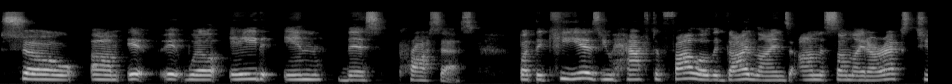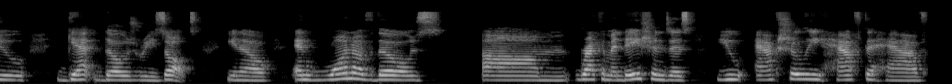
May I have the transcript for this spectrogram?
So um, it it will aid in this process. But the key is you have to follow the guidelines on the Sunlight RX to get those results, you know. And one of those um, recommendations is you actually have to have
